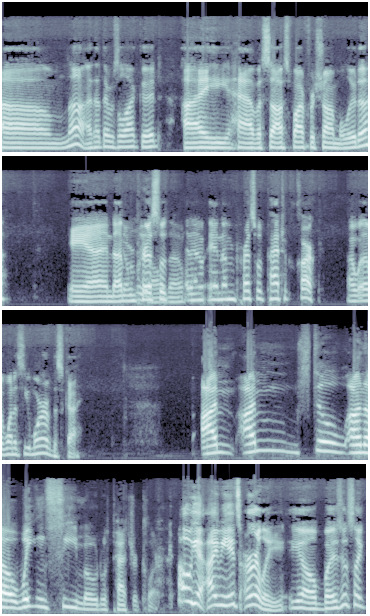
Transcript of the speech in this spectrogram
um, no, I thought there was a lot good. I have a soft spot for Sean Maluta, and I'm Don't impressed all, with and I'm, and I'm impressed with Patrick Clark. I, want to see more of this guy. I'm I'm still on a wait and see mode with Patrick Clark. Oh yeah, I mean it's early, you know, but it's just like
